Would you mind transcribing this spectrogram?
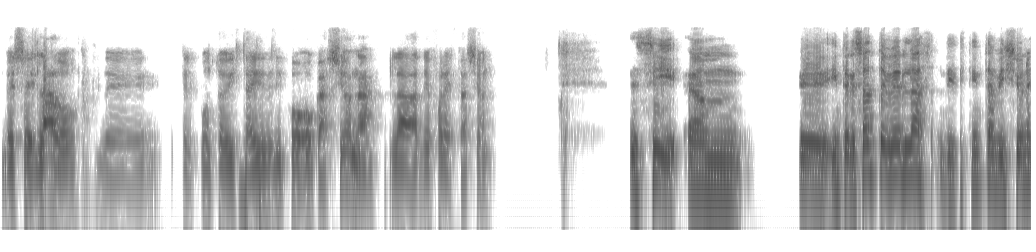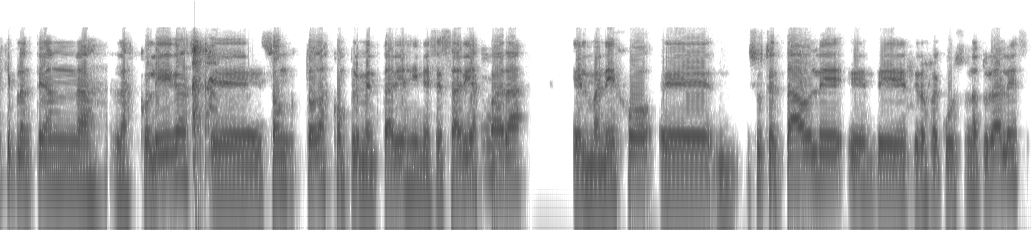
de ese lado, desde el punto de vista hídrico, ocasiona la deforestación? Eh, sí, em, eh, interesante ver las distintas visiones que plantean las, colegas. Eh, son todas complementarias y necesarias para el manejo sustentable de, los recursos naturales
